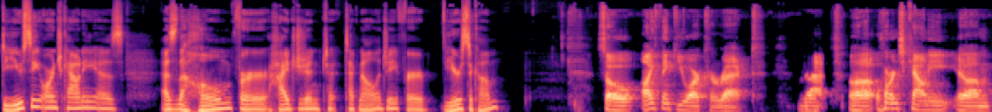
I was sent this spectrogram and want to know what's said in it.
do you see Orange County as as the home for hydrogen t- technology for years to come? So, I think you are correct that uh, Orange County um,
